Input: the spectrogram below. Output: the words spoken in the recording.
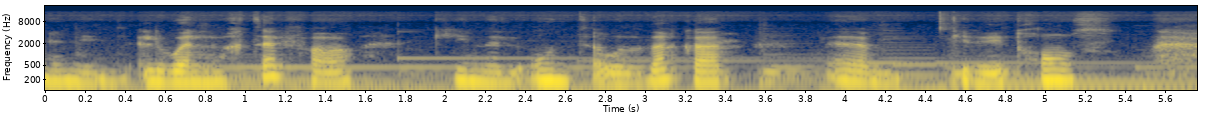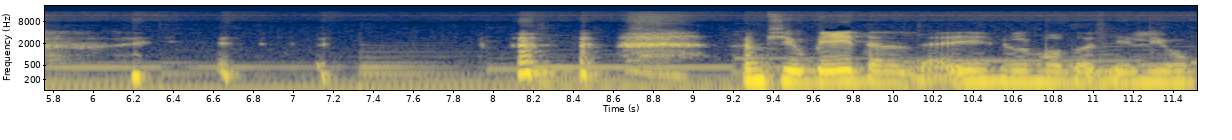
يعني الألوان المختلفه كاين الأنثى والذكر كاين les trans. غنمشيو بعيد على الموضوع ديال اليوم.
